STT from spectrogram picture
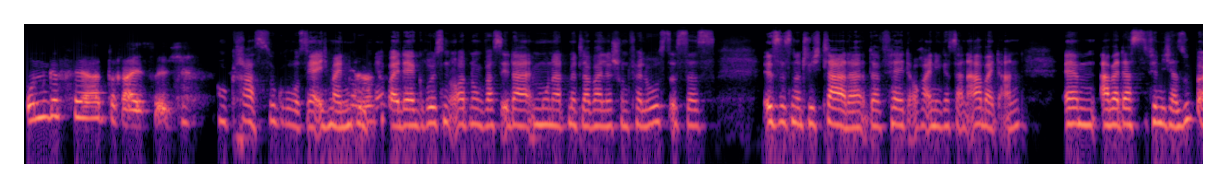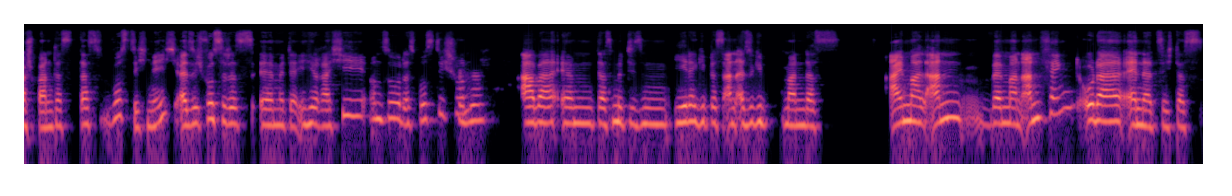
Ungefähr 30. Oh, krass, so groß. Ja, ich meine, Ja. gut, ne, bei der Größenordnung, was ihr da im Monat mittlerweile schon verlost, ist das, ist es natürlich klar, da, da fällt auch einiges an Arbeit an. Ähm, aber das finde ich ja super spannend. Das, das wusste ich nicht. Also ich wusste das äh, mit der Hierarchie und so, das wusste ich schon. Mhm. Aber ähm, das mit diesem, jeder gibt das an, also gibt man das einmal an, wenn man anfängt, oder ändert sich das?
